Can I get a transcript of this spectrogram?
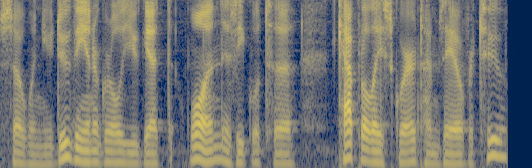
So when you do the integral, you get 1 is equal to capital A squared times a over 2,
